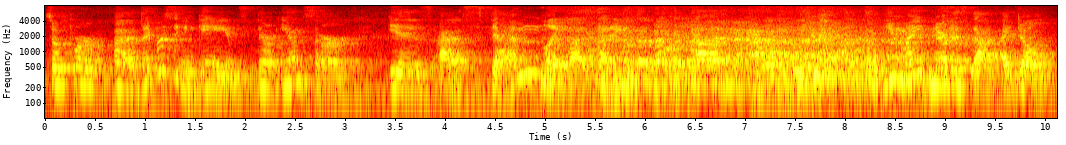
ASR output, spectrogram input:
So for uh, diversity in games, their answer is uh, STEM, like uh, getting, um, you, you, might notice that I don't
